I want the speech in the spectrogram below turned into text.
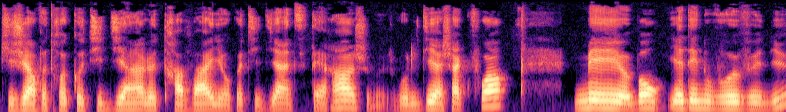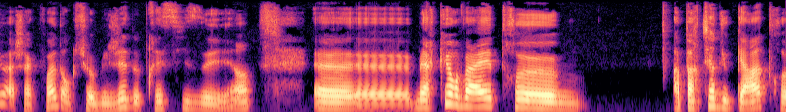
qui gère votre quotidien, le travail au quotidien, etc. Je, vous le dis à chaque fois. Mais euh, bon, il y a des nouveaux venus à chaque fois, donc je suis obligée de préciser. Hein. Euh, Mercure va être à partir du 4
